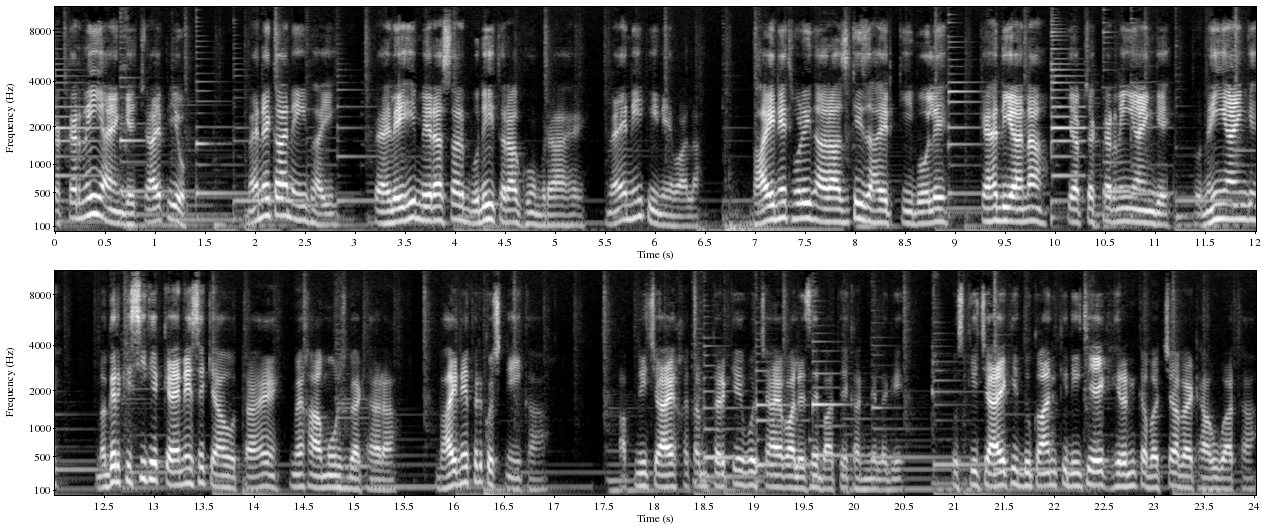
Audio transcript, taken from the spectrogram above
چکر نہیں آئیں گے، چائے پیو۔ میں نے کہا، نہیں بھائی، پہلے ہی میرا سر بری طرح گھوم رہا ہے، میں نہیں پینے والا۔ بھائی نے تھوڑی ناراضگی ظاہر کی، بولے، کہہ دیا نا کہ اب چکر نہیں آئیں گے، تو نہیں آئیں گے۔ مگر کسی کے کہنے سے کیا ہوتا ہے، میں خاموش بیٹھا رہا۔ بھائی نے پھر کچھ نہیں کہا۔ اپنی چائے ختم کر کے وہ چائے والے سے باتیں کرنے لگے۔ اس کی چائے کی دکان کے نیچے ایک ہرن کا بچہ بیٹھا ہوا تھا۔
